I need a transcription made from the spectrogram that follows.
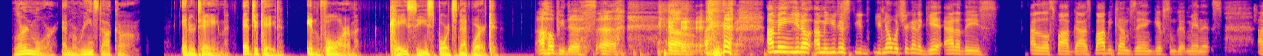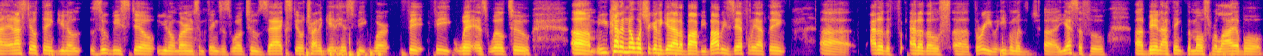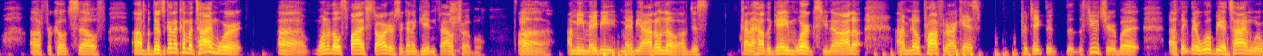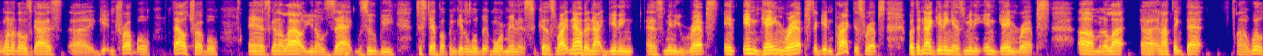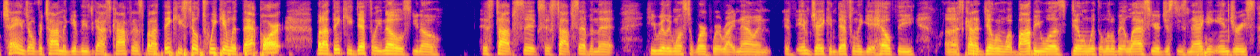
Learn more at marines.com. Entertain, educate, inform. KC Sports Network. I hope he does. Uh, uh, I mean, you know, I mean, you just you you know what you're gonna get out of these, out of those five guys. Bobby comes in, gives some good minutes, uh, and I still think you know Zuby's still you know learning some things as well too. Zach still trying to get his feet work feet feet wet as well too. Um, you kind of know what you're gonna get out of Bobby. Bobby's definitely, I think, uh, out of the out of those uh, three, even with uh, Yesufu uh, been, I think, the most reliable uh, for Coach Self. Um, but there's going to come a time where uh, one of those five starters are going to get in foul trouble. Uh, I mean, maybe, maybe I don't know. I'm just kind of how the game works. You know, I don't. I'm no prophet, or I can't predict the, the, the future, but I think there will be a time where one of those guys uh, get in trouble, foul trouble, and it's going to allow you know Zach Zuby to step up and get a little bit more minutes because right now they're not getting as many reps in in game reps. They're getting practice reps, but they're not getting as many in game reps, um, and a lot. Uh, and I think that uh, will change over time and give these guys confidence. But I think he's still tweaking with that part. But I think he definitely knows, you know, his top six, his top seven that he really wants to work with right now. And if MJ can definitely get healthy, uh, it's kind of dealing what Bobby was dealing with a little bit last year, just these nagging injuries.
